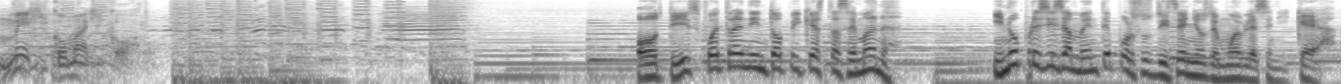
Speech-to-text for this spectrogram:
México Mágico. Otis fue trending topic esta semana, y no precisamente por sus diseños de muebles en IKEA.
